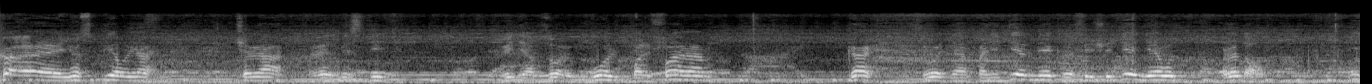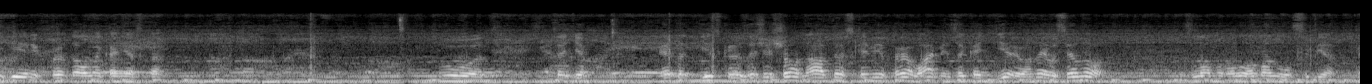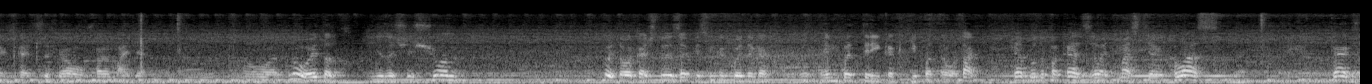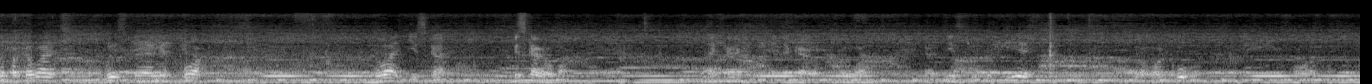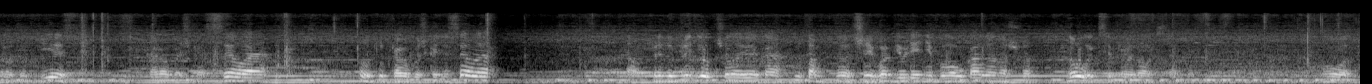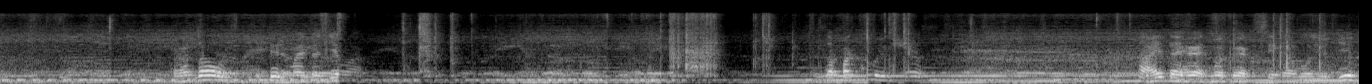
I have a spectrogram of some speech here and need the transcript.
Хай, успел я вчера разместить видеообзор моль, мальфара. Как сегодня понедельник, на следующий день я вот продал. И Эрик продал наконец-то. Вот. Кстати, этот диск защищен авторскими правами, закодирован, но его все равно ломанул себе, так сказать, в цифровом формате. Вот. Ну, этот не защищен. Ну, этого качества записи какой-то как MP3, как типа того. Так, я буду показывать мастер-класс, как запаковать быстро и легко два диска без коробок. Нахер эта коробка. Вот. Диски тут есть. Все, вокруг. Вот тут есть. Коробочка целая. Ну, тут коробочка не целая. Предупредил человека. Ну, там вообще в объявлении было указано, что на улице продал, кстати. Вот. Продал. Теперь мы это дело запакуем сейчас. А, это играет мой проект CWD.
